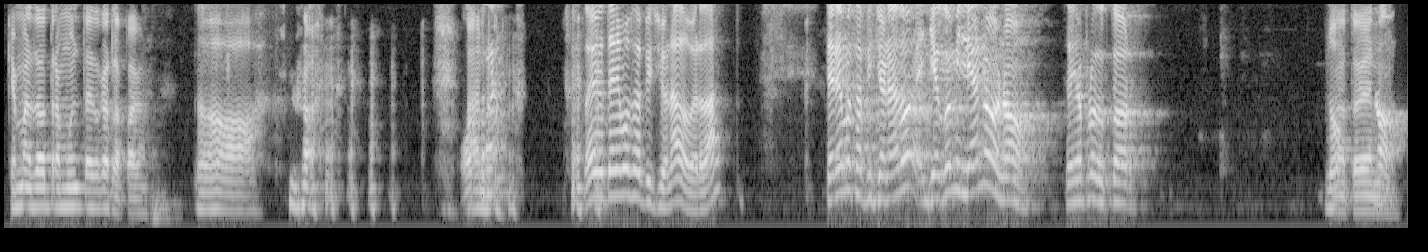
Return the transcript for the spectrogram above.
¿Qué, más da otra multa? Edgar la paga. No. Ah, ¿Otra? Ah, no. no. tenemos aficionado, ¿verdad? ¿Tenemos aficionado? ¿Llegó Emiliano o no, señor productor? No, no todavía no.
